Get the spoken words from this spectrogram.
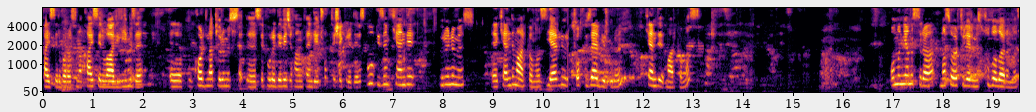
Kayseri Barosu'na, Kayseri Valiliğimize, e, koordinatörümüz e, Sefure Deveci hanımefendiye çok teşekkür ederiz. Bu bizim kendi ürünümüz, e, kendi markamız, yerli ürün. Çok güzel bir ürün, kendi markamız. Onun yanı sıra masa örtülerimiz, subalarımız,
